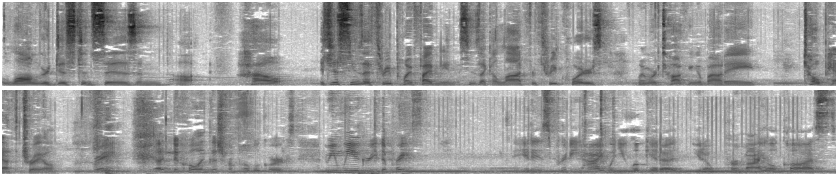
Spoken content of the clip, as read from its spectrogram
longer distances and uh, how, it just seems like three point five million, it seems like a lot for three quarters when we're talking about a towpath trail. Right. Uh, Nicole English from Public Works. I mean, we agree the price, it is pretty high when you look at a, you know, per mile cost.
